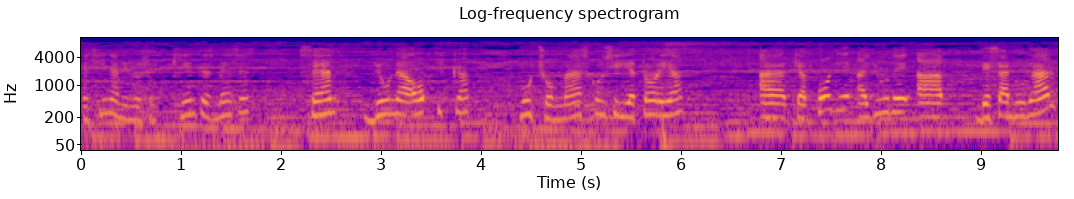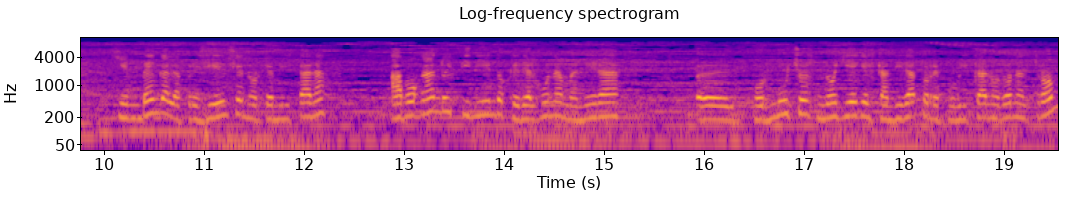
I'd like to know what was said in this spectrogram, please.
que se en los siguientes meses sean de una óptica mucho más conciliatoria, a, que apoye, ayude a desanudar quien venga a la presidencia norteamericana abogando y pidiendo que de alguna manera eh, por muchos no llegue el candidato republicano Donald Trump,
